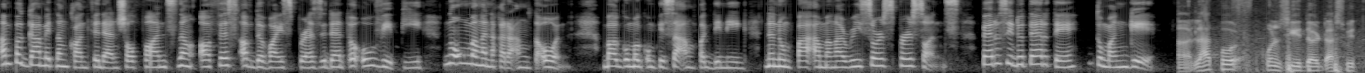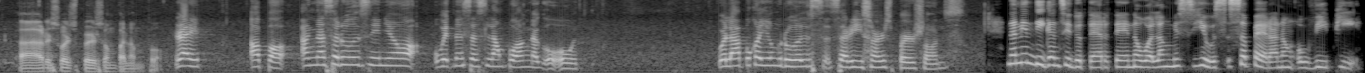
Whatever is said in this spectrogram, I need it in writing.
ang paggamit ng confidential funds ng Office of the Vice President o OVP noong mga nakaraang taon. Bago mag-umpisa ang pagdinig, nanumpa ang mga resource persons. Pero si Duterte tumanggi. Ah, lahat po considered as with ah, resource person pa lang po. Right. Opo. Ang nasa rules ninyo, witnesses lang po ang nag-o-oath. Wala po kayong rules sa resource persons. Nanindigan si Duterte na walang misuse sa pera ng OVP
